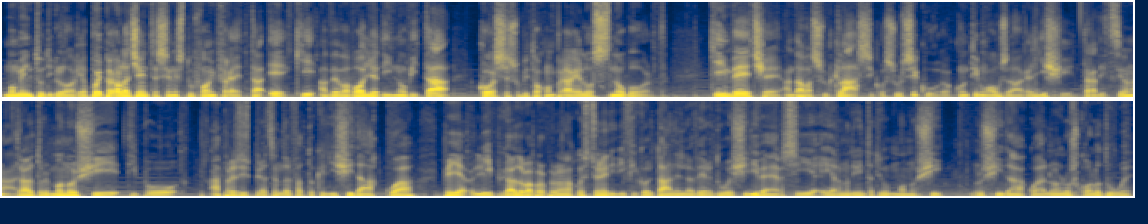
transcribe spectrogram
momento di gloria. Poi però la gente se ne stufò in fretta e chi aveva voglia di novità corse subito a comprare lo snowboard. Chi invece andava sul classico, sul sicuro, continuò a usare gli sci tradizionali. Tra l'altro il monosci tipo ha preso ispirazione dal fatto che gli sci d'acqua, per, lì più che altro era proprio una questione di difficoltà nell'avere due sci diversi e erano diventati un monosci. Lo sci d'acqua, non lo squalo 2.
